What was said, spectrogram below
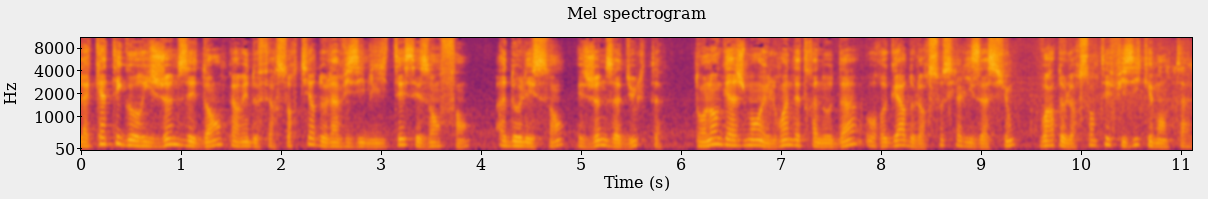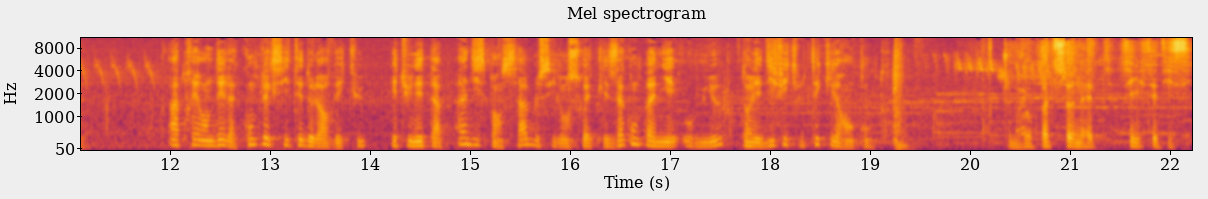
La catégorie jeunes aidants permet de faire sortir de l'invisibilité ces enfants, adolescents et jeunes adultes dont l'engagement est loin d'être anodin au regard de leur socialisation, voire de leur santé physique et mentale. Appréhender la complexité de leur vécu est une étape indispensable si l'on souhaite les accompagner au mieux dans les difficultés qu'ils rencontrent. Je ne vois pas de sonnette. Si, c'est ici.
